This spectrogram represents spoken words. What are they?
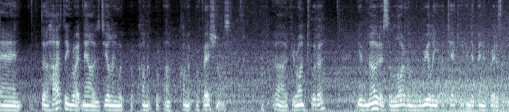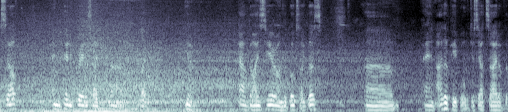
And the hard thing right now is dealing with comic, uh, comic professionals. If, uh, if you're on Twitter, you've noticed a lot of them really attacking independent creators like myself, independent creators like, uh, like you know, our guys here on the books like this, um, and other people just outside of the,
